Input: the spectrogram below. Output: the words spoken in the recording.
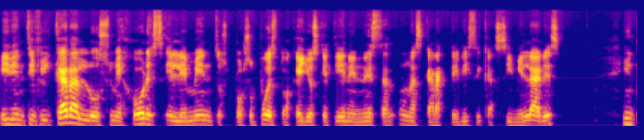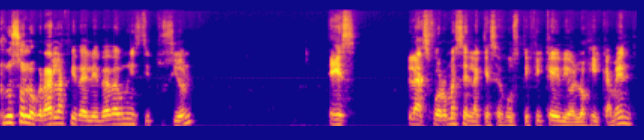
identificar a los mejores elementos, por supuesto, aquellos que tienen estas, unas características similares, incluso lograr la fidelidad a una institución, es las formas en las que se justifica ideológicamente.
